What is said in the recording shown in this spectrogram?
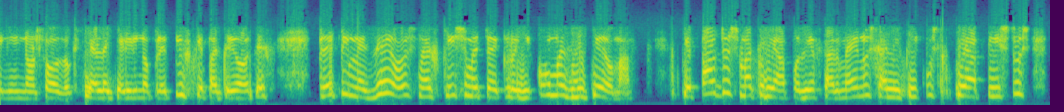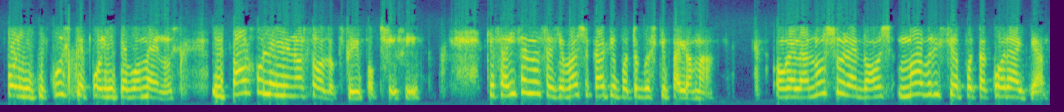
Ελληνοορθόδοξοι αλλά και Ελληνοπρεπείς και πατριώτες πρέπει με δέος να ασκήσουμε το εκλογικό μας δικαίωμα και πάντως μακριά από διαφθαρμένους, ανηθίκους και απίστους πολιτικούς και πολιτευομένους. Υπάρχουν ελληνοορθόδοξοι υποψήφοι. Και θα ήθελα να σας διαβάσω κάτι από τον Κωστή Παλαμά. Ο γαλανός ουρανός μαύρισε από τα κοράκια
